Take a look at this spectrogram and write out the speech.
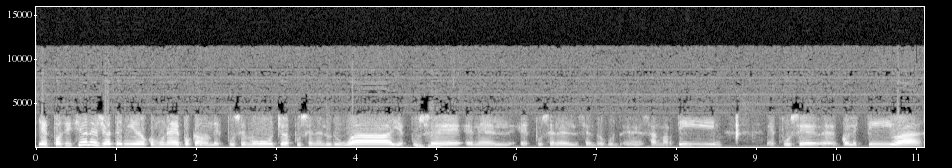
y exposiciones yo he tenido como una época donde expuse mucho, expuse en el Uruguay, expuse en el expuse en el centro en el San Martín, expuse eh, colectivas,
